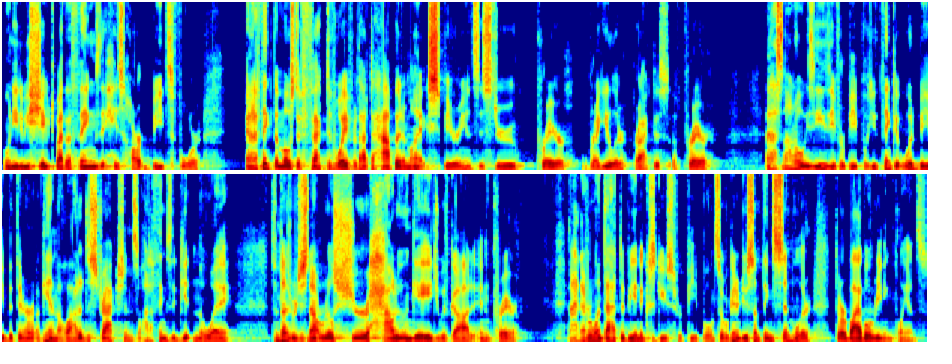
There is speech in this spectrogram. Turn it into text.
We need to be shaped by the things that his heart beats for. And I think the most effective way for that to happen, in my experience, is through prayer, regular practice of prayer. And that's not always easy for people. You'd think it would be, but there are, again, a lot of distractions, a lot of things that get in the way. Sometimes we're just not real sure how to engage with God in prayer. And I never want that to be an excuse for people. And so we're going to do something similar to our Bible reading plans.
